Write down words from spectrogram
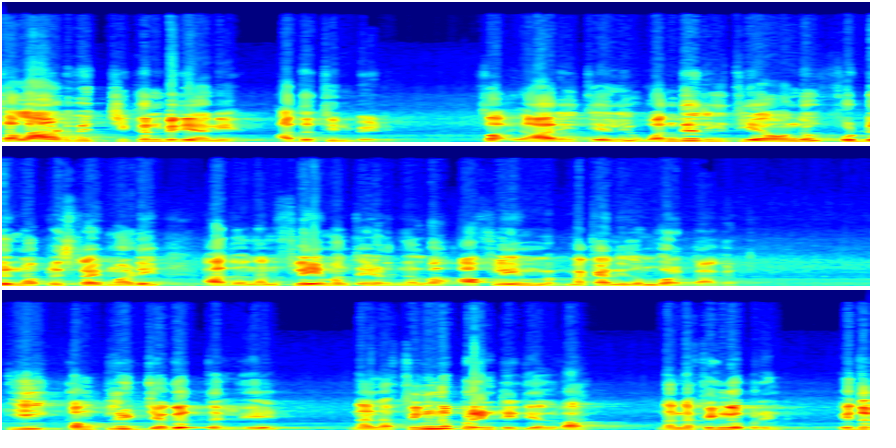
salad with chicken biryani ಅದು ತಿನ್ನಬೇಡಿ ಸೊ ಆ ರೀತಿಯಲ್ಲಿ ಒಂದೇ ರೀತಿಯ ಒಂದು ಫುಡ್ಡನ್ನು ಪ್ರಿಸ್ಕ್ರೈಬ್ ಮಾಡಿ. ಅದು ನನ್ನ ಫ್ಲೇಮ್ ಅಂತ ಹೇಳಿದ್ನಲ್ವ? ಆ ಫ್ಲೇಮ್ ಮೆಕ್ಯಾನಿಸಮ್ ವರ್ಕ್ ಆಗುತ್ತೆ. ಈ ಕಂಪ್ಲೀಟ್ ಜಗತ್ತಲ್ಲಿ ನನ್ನ ಫಿಂಗರ್ ಪ್ರಿಂಟ್ ಇದೆಯಲ್ವಾ? ನನ್ನ ಫಿಂಗರ್ ಪ್ರಿಂಟ್ ಇದು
